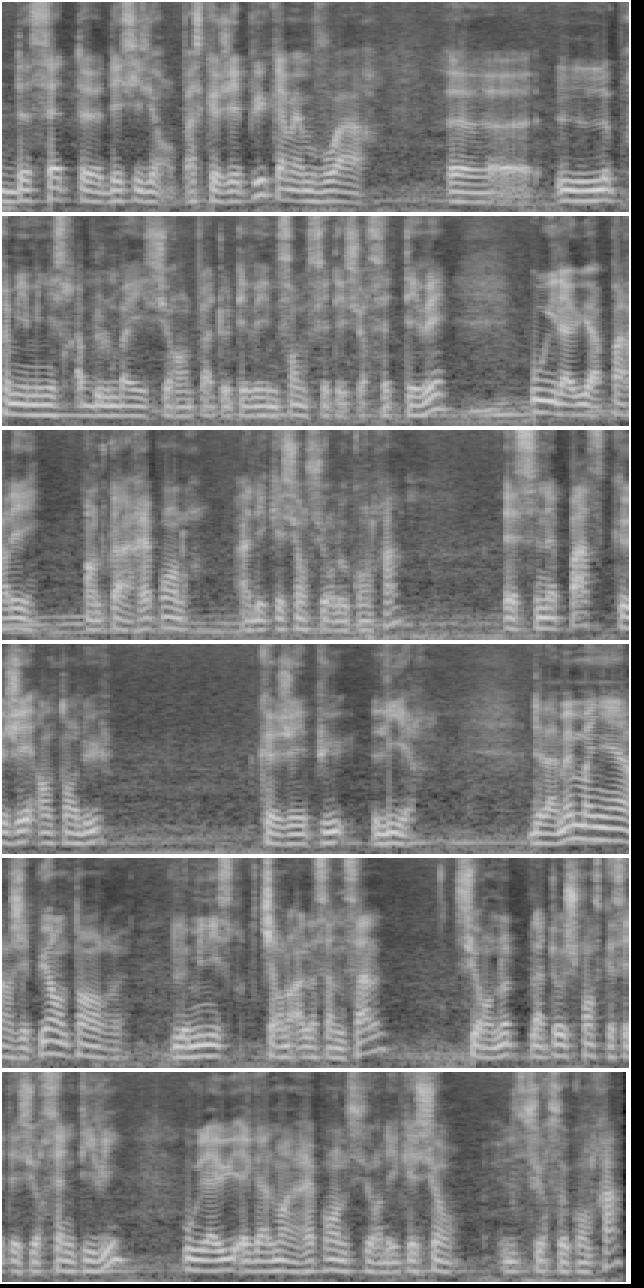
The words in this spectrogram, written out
de cette décision. Parce que j'ai pu quand même voir euh, le Premier ministre Abdoul sur un plateau TV, il me semble que c'était sur cette TV, où il a eu à parler, en tout cas à répondre à des questions sur le contrat. Et ce n'est pas ce que j'ai entendu que j'ai pu lire. De la même manière, j'ai pu entendre le ministre Tcherno Alassane Sall sur un autre plateau, je pense que c'était sur Sen TV, où il a eu également à répondre sur des questions sur ce contrat.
